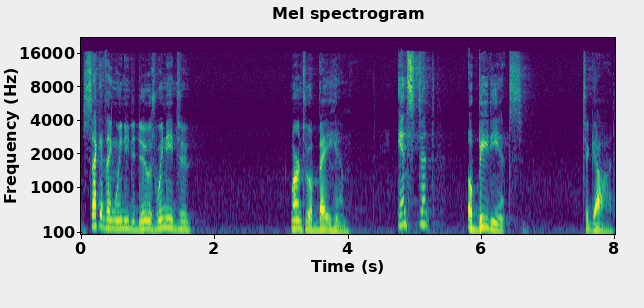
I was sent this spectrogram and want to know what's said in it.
The second thing we need to do is we need to learn to obey Him. Instant obedience to God.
